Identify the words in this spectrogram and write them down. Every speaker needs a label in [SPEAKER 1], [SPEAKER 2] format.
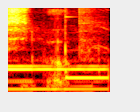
[SPEAKER 1] Maxi Pop.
